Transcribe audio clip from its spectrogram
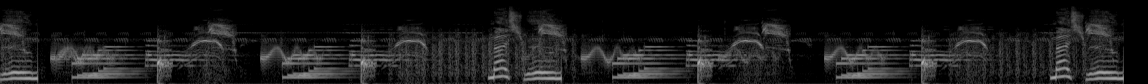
Mushroom. Mushroom. Mushroom.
